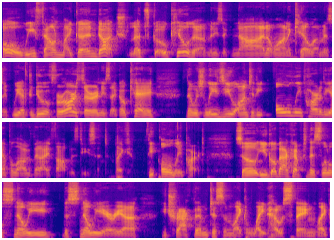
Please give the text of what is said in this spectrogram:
"Oh, we found Micah and Dutch. Let's go kill them." And he's like, "Nah, I don't want to kill him." It's like we have to do it for Arthur, and he's like, "Okay." Then, which leads you onto the only part of the epilogue that I thought was decent. Like the only part. So you go back up to this little snowy, the snowy area. You track them to some like lighthouse thing. Like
